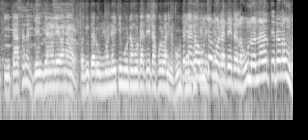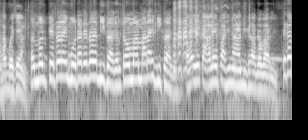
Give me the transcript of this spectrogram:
ટેટા છે ને જેન જણા લેવાના. હજુ તારું ઉંમર નહીં મોટા મોટા ટેટા ફોડવાની. હું કાકા ઊંચો મોટા ટેટા લઉં? હું નાના ટેટા લઉં હા બસ એમ. અને મને ટેટા મોટા ટેટા બીક લાગે. તો મારા મારા બીક લાગે. હવે એક કાલે પાછી મારા બીક લાગે વારી. તે કા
